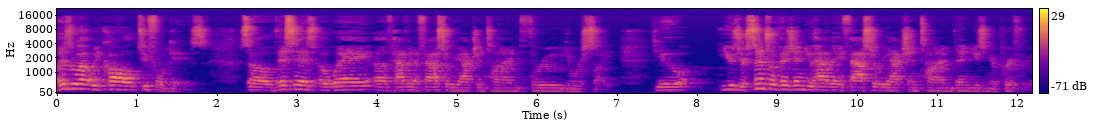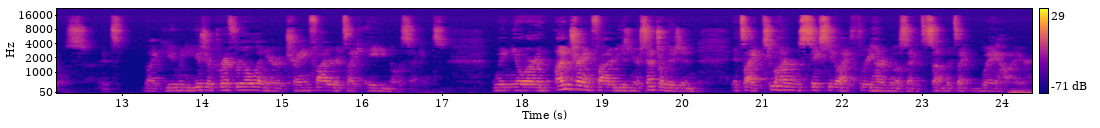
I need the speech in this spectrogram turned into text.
this is what we call twofold gaze. So this is a way of having a faster reaction time through your sight. If you use your central vision, you have a faster reaction time than using your peripherals. It's like you when you use your peripheral and you're a trained fighter, it's like 80 milliseconds. When you're an untrained fighter using your central vision, it's like 260 to like 300 milliseconds, something. It's like way higher.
